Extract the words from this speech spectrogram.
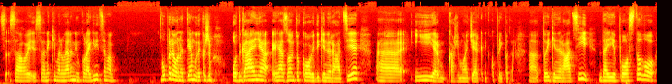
sa, sa, ovaj, sa nekim manuelnim koleginicama upravo na temu, da kažem, odgajanja, ja zovem to COVID generacije, uh, i jer, kaže, moja čerka nekako pripada uh, toj generaciji, da je postalo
